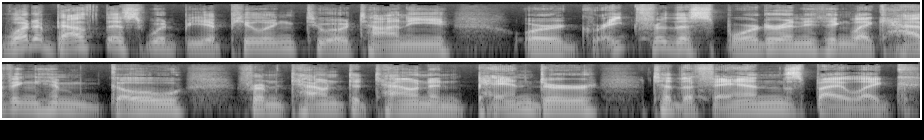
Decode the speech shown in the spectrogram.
what about this would be appealing to Ohtani or great for the sport or anything? Like having him go from town to town and pander to the fans by like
